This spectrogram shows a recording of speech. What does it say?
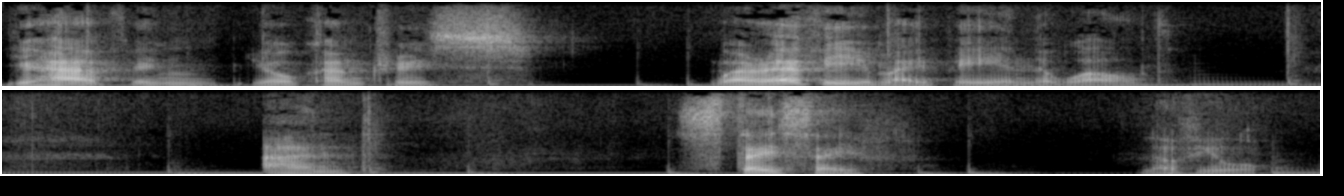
you have in your countries, wherever you may be in the world, and stay safe. Love you all.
